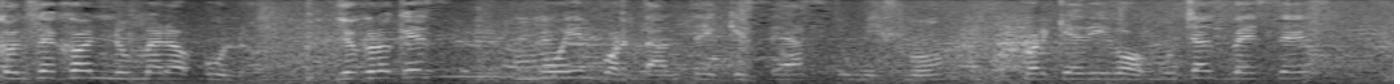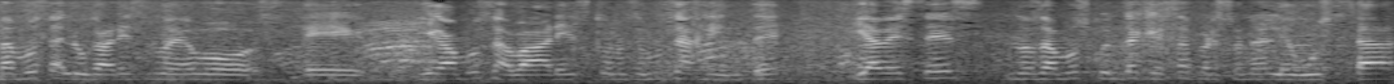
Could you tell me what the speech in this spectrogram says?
Consejo número uno. Yo creo que es muy importante que seas tú mismo, porque digo, muchas veces vamos a lugares nuevos, eh, llegamos a bares, conocemos a gente y a veces nos damos cuenta que a esa persona le gusta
